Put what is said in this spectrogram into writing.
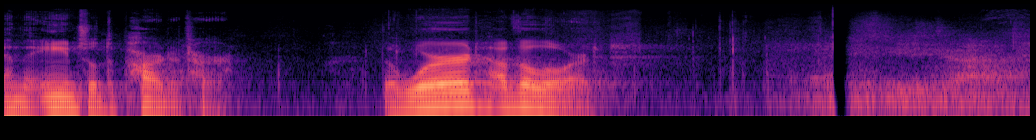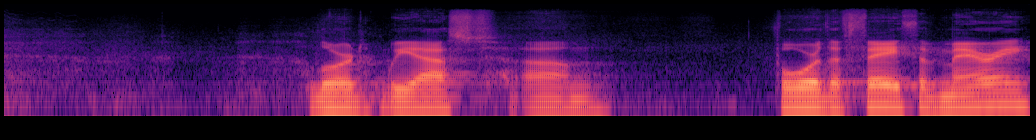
And the angel departed her. The word of the Lord. Lord, we asked um, for the faith of Mary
